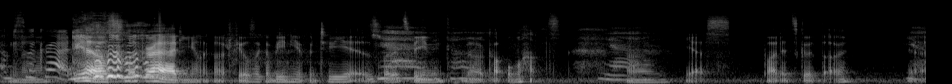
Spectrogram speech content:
I'm you still a grad. Yeah, I'm still a grad. And you're like, oh, it feels like I've been here for two years, but it's been it you know a couple months. Yeah. Um, yes, but it's good though. Yeah.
